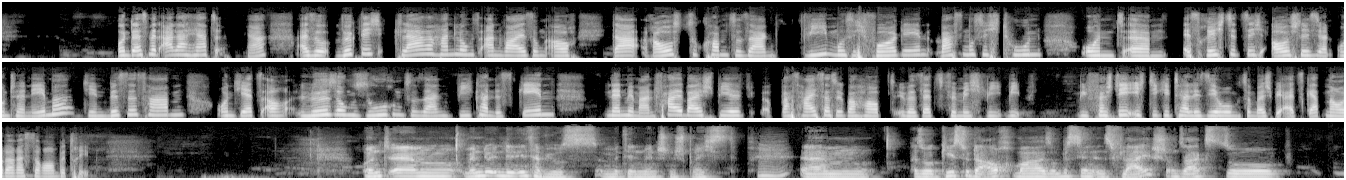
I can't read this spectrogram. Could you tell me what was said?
Und das mit aller Härte. Ja, also wirklich klare Handlungsanweisungen auch da rauszukommen, zu sagen, wie muss ich vorgehen, was muss ich tun und ähm, es richtet sich ausschließlich an Unternehmer, die ein Business haben und jetzt auch Lösungen suchen, zu sagen, wie kann das gehen? Nenn mir mal ein Fallbeispiel. Was heißt das überhaupt übersetzt für mich? Wie, wie, wie verstehe ich Digitalisierung zum Beispiel als Gärtner oder Restaurantbetrieb? Und ähm, wenn du in den Interviews mit den Menschen sprichst, mhm. ähm, also gehst du da auch mal so ein bisschen ins Fleisch und sagst so,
